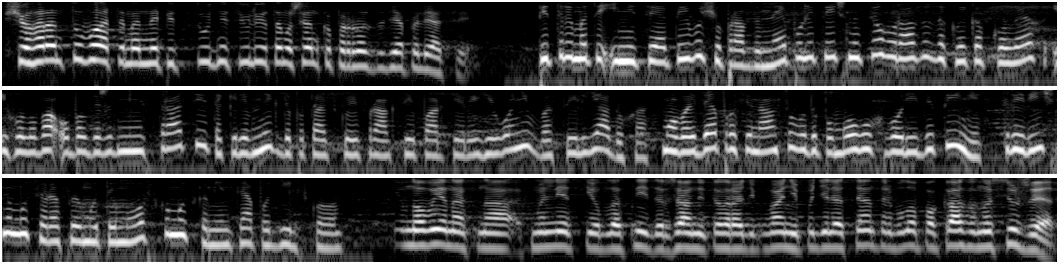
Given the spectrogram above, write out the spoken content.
що гарантуватиме непідсудність Юлії Тимошенко при розгляді апеляції. Підтримати ініціативу, щоправда, не політично, цього разу закликав колег і голова облдержадміністрації та керівник депутатської фракції партії регіонів Василь Ядуха. Мова йде про фінансову допомогу хворій дитині, трирічному Серафиму Тимовському з Кам'янця-Подільського. В новинах на Хмельницькій обласній державній телерадіокомпанії Поділля Центр було показано сюжет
